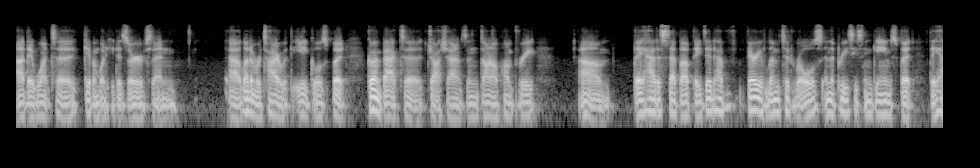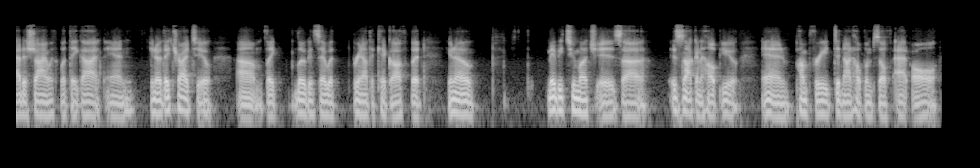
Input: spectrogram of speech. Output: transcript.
Uh, they want to give him what he deserves and uh, let him retire with the Eagles. But going back to Josh Adams and Donnel Pumphrey, um, they had to step up. They did have very limited roles in the preseason games, but they had to shine with what they got. And, you know, they tried to, um, like Logan said, with bringing out the kickoff, but, you know, maybe too much is, uh, is not going to help you. And Pumphrey did not help himself at all.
